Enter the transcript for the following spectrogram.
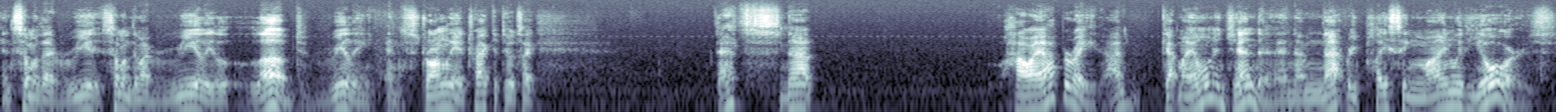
and some of that really some of them I've really loved, really and strongly attracted to, it's like that's not how I operate. I've got my own agenda, and I'm not replacing mine with yours.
